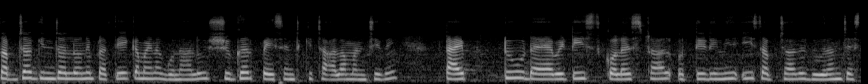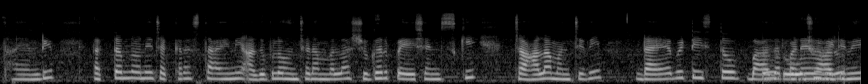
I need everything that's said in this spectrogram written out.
సబ్జా గింజల్లోని ప్రత్యేకమైన గుణాలు షుగర్ పేషెంట్కి చాలా మంచిది టైప్ టూ డయాబెటీస్ కొలెస్ట్రాల్ ఒత్తిడిని ఈ సబ్జాలు దూరం చేస్తాయండి. రక్తంలోని చక్కెర స్థాయిని అదుపులో ఉంచడం వల్ల షుగర్ పేషెంట్స్కి చాలా మంచిది. డయాబెటీస్తో బాధపడే వాటిని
